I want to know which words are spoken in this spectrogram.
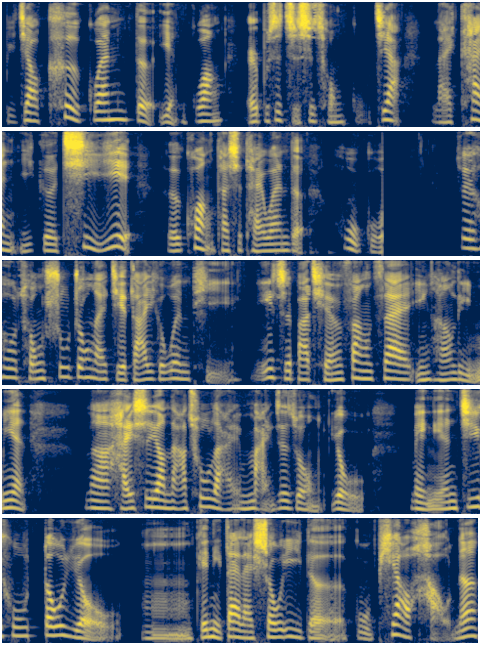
比较客观的眼光，而不是只是从股价来看一个企业。何况它是台湾的护国。最后从书中来解答一个问题：你一直把钱放在银行里面，那还是要拿出来买这种有每年几乎都有嗯给你带来收益的股票好呢？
